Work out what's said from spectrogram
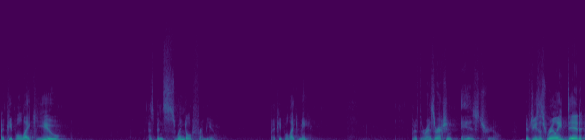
by people like you has been swindled from you by people like me. But if the resurrection is true, if Jesus really did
